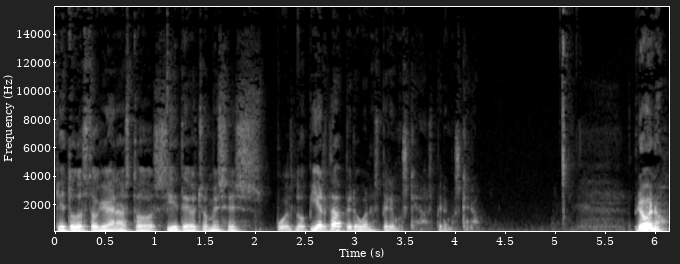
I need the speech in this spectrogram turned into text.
que todo esto que he ganado estos 7, 8 meses pues lo pierda, pero bueno, esperemos que no, esperemos que no. Pero bueno,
